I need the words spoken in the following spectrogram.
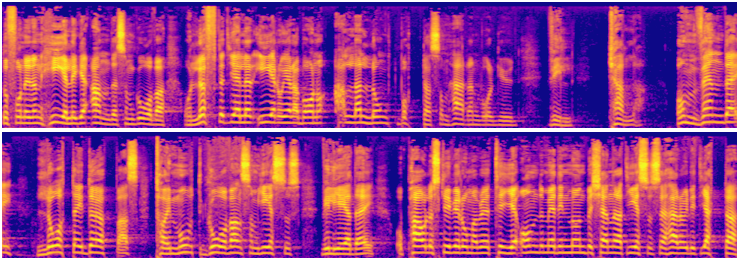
Då får ni den helige Ande som gåva. Och löftet gäller er och era barn och alla långt borta som Herren vår Gud vill kalla. Omvänd dig, låt dig döpas, ta emot gåvan som Jesus vill ge dig. Och Paulus skriver i Romarbrevet 10, om du med din mun bekänner att Jesus är Herre och i ditt hjärta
